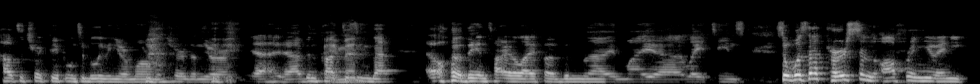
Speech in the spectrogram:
How to trick people into believing you're more mature than you're. Yeah, yeah. I've been practicing Amen. that the entire life. I've been uh, in my uh, late teens. So was that person offering you any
